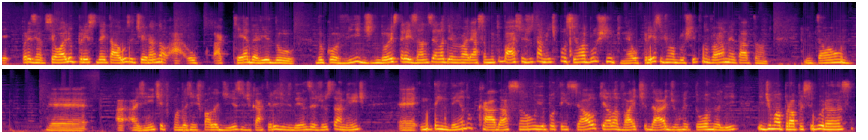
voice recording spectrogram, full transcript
é, por exemplo, você olha o preço da Itaúsa, tirando a, a queda ali do, do Covid, em dois, três anos ela teve variação muito baixa, justamente por ser uma blue chip, né? O preço de uma blue chip não vai aumentar tanto. Então, é, a, a gente, quando a gente fala disso, de carteira de dividendos, é justamente é, entendendo cada ação e o potencial que ela vai te dar de um retorno ali e de uma própria segurança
